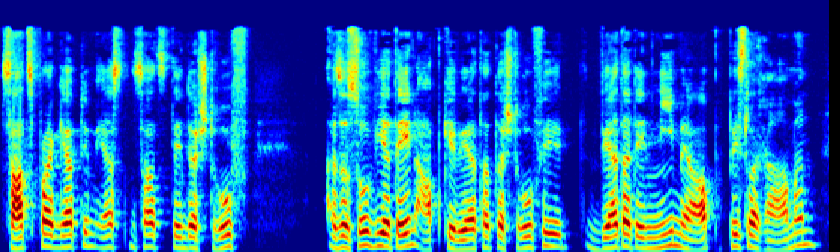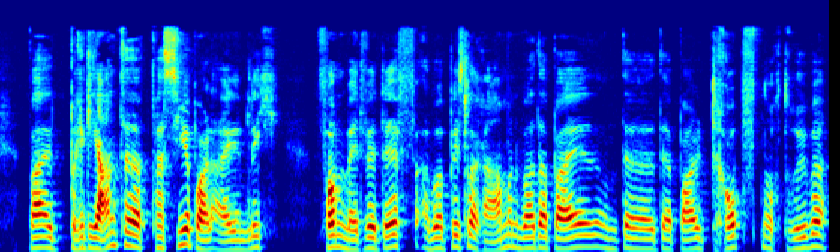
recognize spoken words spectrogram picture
Satzball gehabt im ersten Satz, den der Struff, also so wie er den abgewehrt hat, der Struffi, wehrt er den nie mehr ab. Ein bisschen Rahmen, war ein brillanter Passierball eigentlich von Medvedev, aber ein bisschen Rahmen war dabei und der, der Ball tropft noch drüber.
